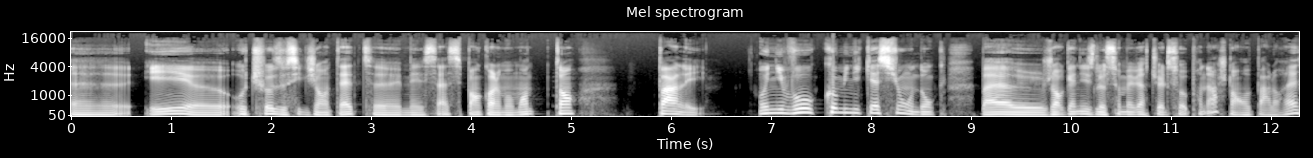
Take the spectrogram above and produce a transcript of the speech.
euh, et euh, autre chose aussi que j'ai en tête, mais ça, c'est pas encore le moment de t'en parler. Au niveau communication, donc bah, euh, j'organise le sommet virtuel Solopreneur, je t'en reparlerai.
